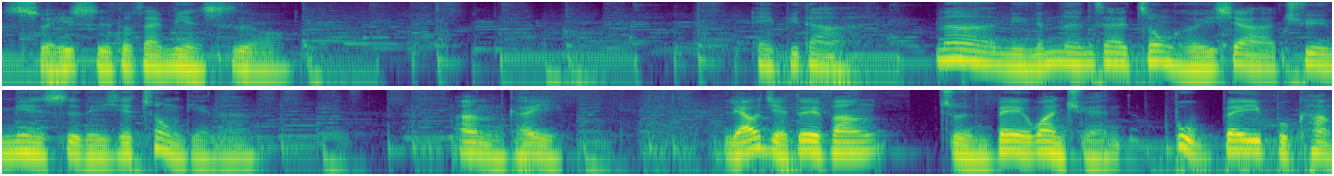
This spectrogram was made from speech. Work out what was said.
随时都在面试哦。哎，B 大，那你能不能再综合一下去面试的一些重点呢？嗯，可以。了解对方，准备万全，不卑不亢，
